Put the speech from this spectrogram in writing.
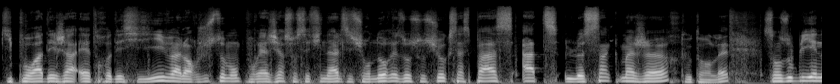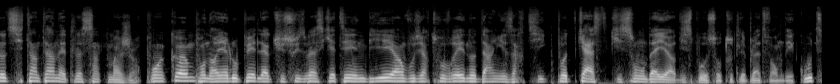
qui pourra déjà être décisive. Alors justement, pour réagir sur ces finales, c'est sur nos réseaux sociaux que ça se passe, at le 5 majeur. Tout en lettres. Sans oublier notre site internet le 5majeur.com pour ne rien louper de l'actu Swiss Basket et NBA. Hein, vous y retrouverez nos derniers articles, podcasts qui sont d'ailleurs dispo sur toutes les plateformes d'écoute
